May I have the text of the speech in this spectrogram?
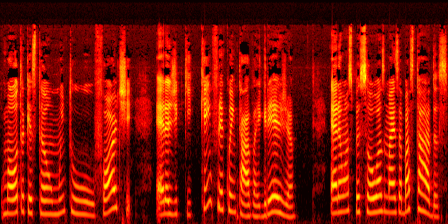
uma outra questão muito forte era de que quem frequentava a igreja eram as pessoas mais abastadas.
